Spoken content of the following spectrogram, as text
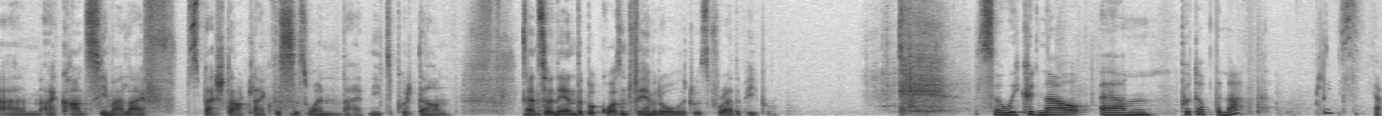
Um, I can't see my life splashed out like this is one. I need to put it down. And so in the end, the book wasn't for him at all, it was for other people. So we could now um, put up the map, please. Yeah.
